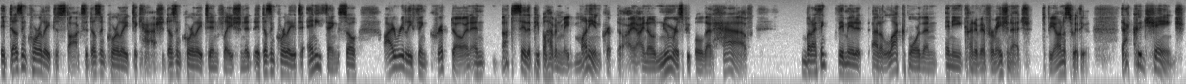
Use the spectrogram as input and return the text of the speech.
it doesn't correlate to stocks. It doesn't correlate to cash. It doesn't correlate to inflation. It, it doesn't correlate to anything. So I really think crypto, and, and not to say that people haven't made money in crypto. I, I know numerous people that have, but I think they made it out of luck more than any kind of information edge, to be honest with you. That could change.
